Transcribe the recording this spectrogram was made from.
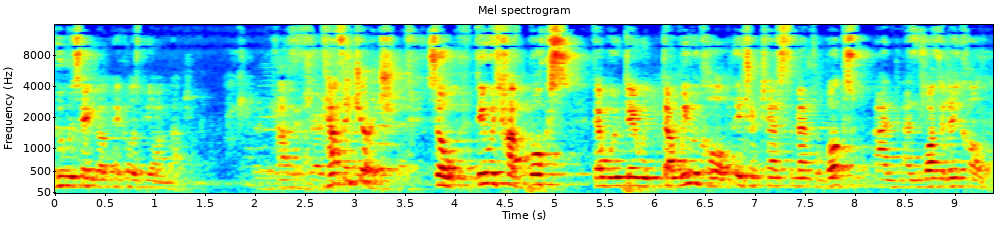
Who would say that it goes beyond that? Catholic Church. Catholic Church. So they would have books that would they would that we would call intertestamental books, and, and what do they call?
